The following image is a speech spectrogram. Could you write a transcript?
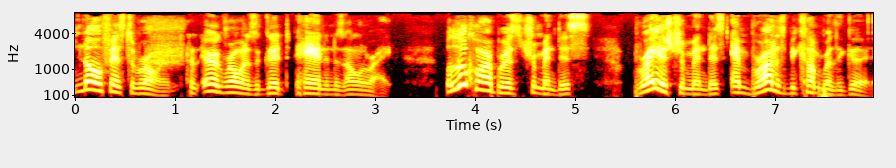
no offense to Rowan, because Eric Rowan is a good hand in his own right. But Luke Harper is tremendous. Bray is tremendous, and Braun has become really good.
